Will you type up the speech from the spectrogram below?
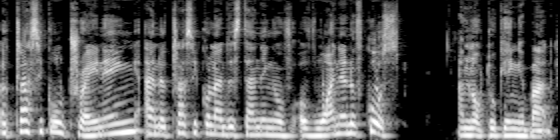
a classical training and a classical understanding of, of wine. And of course i'm not talking about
